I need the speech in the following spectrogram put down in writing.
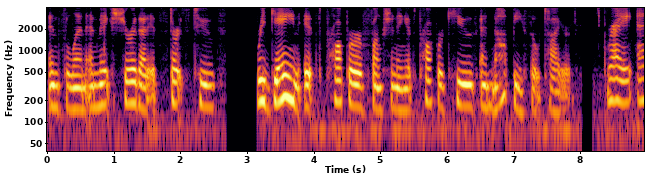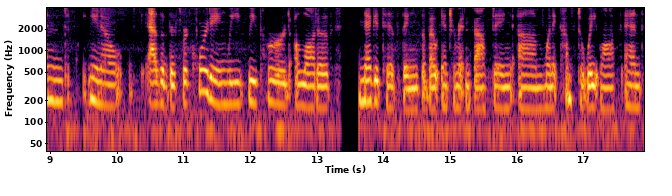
insulin and make sure that it starts to regain its proper functioning, its proper cues, and not be so tired. Right. And, you know, as of this recording, we, we've heard a lot of negative things about intermittent fasting um, when it comes to weight loss. And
